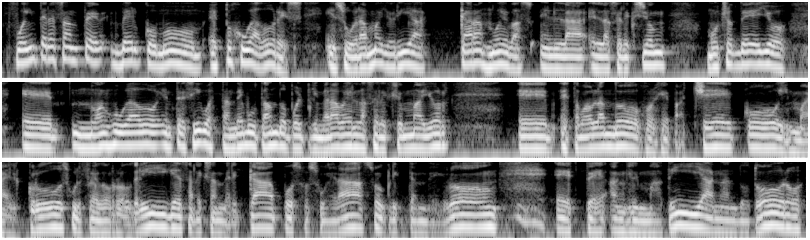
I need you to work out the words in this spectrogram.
fue interesante ver cómo estos jugadores, en su gran mayoría, caras nuevas en la, en la selección. Muchos de ellos eh, no han jugado entre sí o están debutando por primera vez en la selección mayor. Eh, estamos hablando Jorge Pacheco, Ismael Cruz, Wilfredo Rodríguez, Alexander Capos, Josué Erazo, Cristian Degrón, este, Ángel Matías, Nando Toro,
